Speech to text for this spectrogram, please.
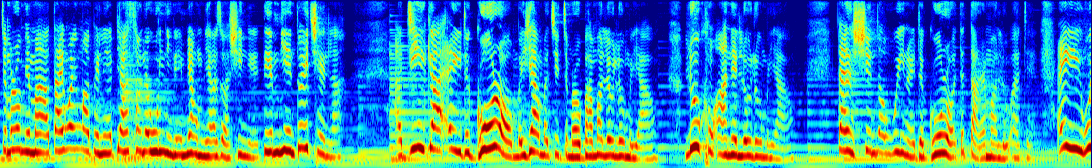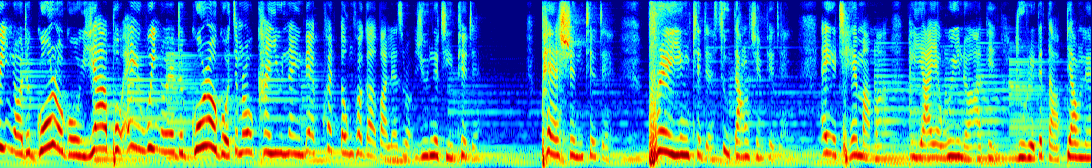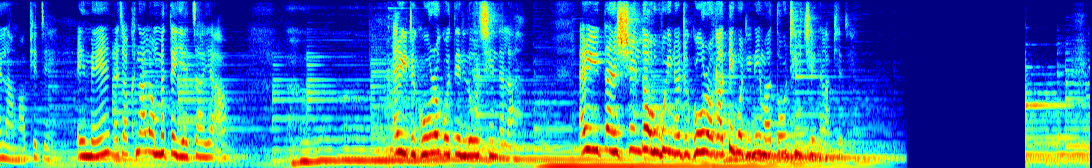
ကျွန်တော်မြန်မာအတိုင်းဝိုင်းမှာပင်လည်းပျောက်ဆုံးတဲ့ဝိညာဉ်တွေမြောက်များစွာရှိနေတယ်။တင်မြင်တွေ့ချင်းလား။အကြီးကအဲ့ဒီတကိုးတော်မရမချစ်ကျွန်တော်ဘာမှလုပ်လို့မရအောင်။လူခွန်အားနဲ့လုပ်လို့မရအောင်။ တန်ရှင်သောဝိညာဉ်တကိုးတော်တက်တာထဲမှာလိုအပ်တယ်။အဲ့ဒီဝိညာဉ်တကိုးတော်ကိုရဖို့အဲ့ဒီဝိညာဉ်ရဲ့တကိုးတော်ကိုကျွန်တော်ခံယူနိုင်တဲ့ခွက်သုံးခွက်ကပါလဲဆိုတော့ unity ဖြစ်တယ်။ passion ဖြစ်တယ်။ praying ဖြစ်တယ်ဆုတောင်းခြင်းဖြစ်တယ်။အဲ့ဒီအထဲမှာမှဖခင်ရဲ့ဝိညာဉ်တော်အပြင်လူတွေတက်တာပြောင်းလဲလာမှာဖြစ်တယ်။အာမင်။ဒါကြောင့်ခဏလောက်မတည့်ရကြရအောင်။အဲ့ဒီတကိုးတော်ကိုတင်လို့ချင်းသလား။အဲ့ဒီတန်ရှင်သောဝိညာဉ်တကိုးတော်ကတင့်ကိုဒီနေ့မှာတိုးထီခြင်းတာဖြစ်တယ်။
